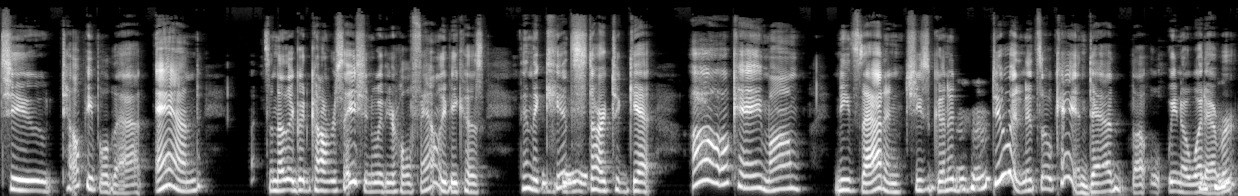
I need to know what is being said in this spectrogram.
to tell people that. And it's another good conversation with your whole family because then the kids start to get oh okay mom needs that and she's gonna Mhm. do it and it's okay and dad uh, you know whatever.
